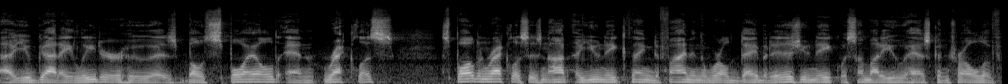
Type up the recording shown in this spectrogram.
Uh, you've got a leader who is both spoiled and reckless. Spoiled and reckless is not a unique thing to find in the world today, but it is unique with somebody who has control of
